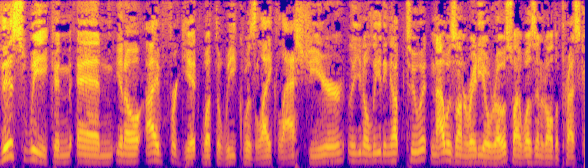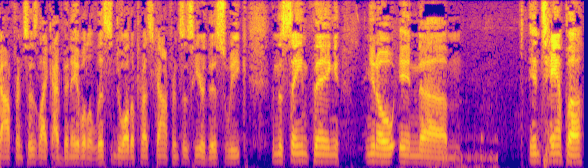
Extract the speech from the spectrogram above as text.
this week and and you know I forget what the week was like last year you know leading up to it. And I was on Radio Row so I wasn't at all the press conferences like I've been able to listen to all the press conferences here this week. And the same thing you know in um, in Tampa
